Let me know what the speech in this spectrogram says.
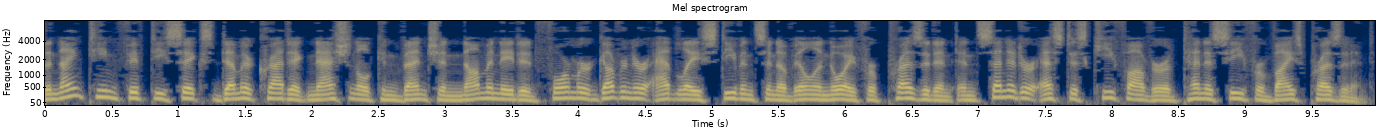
The 1956 Democratic National Convention nominated former Governor Adlai Stevenson of Illinois for president and Senator Estes Kefauver of Tennessee for vice president.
